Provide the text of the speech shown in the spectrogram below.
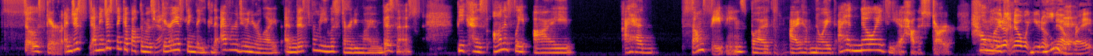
so scared. And just, I mean, just think about the most yeah. scariest thing that you could ever do in your life. And this for me was starting my own business because honestly, I, I had some savings, but mm-hmm. I have no idea. I had no idea how to start. How yeah, much you don't know what you don't know, right?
